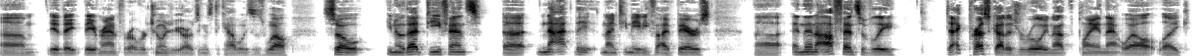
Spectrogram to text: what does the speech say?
Um, they they ran for over 200 yards against the Cowboys as well. So you know that defense, uh, not the 1985 Bears, uh, and then offensively, Dak Prescott is really not playing that well. Like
